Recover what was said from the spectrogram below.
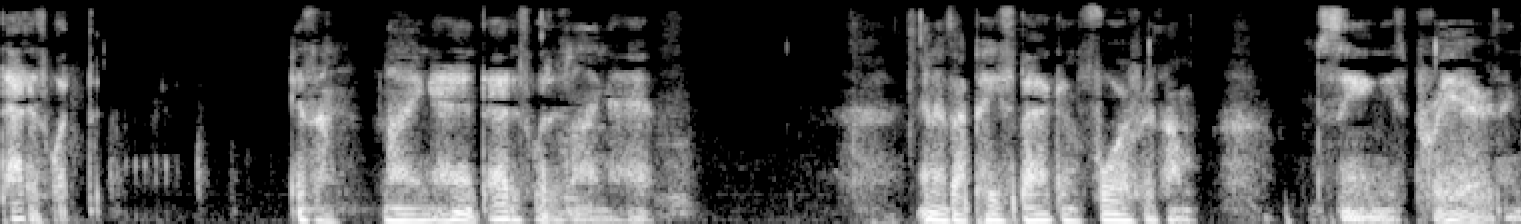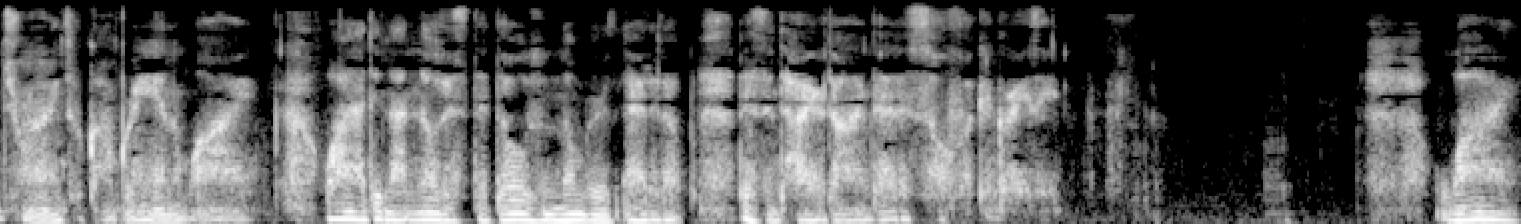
That is what is lying ahead. That is what is lying ahead. And as I pace back and forth as I'm saying these prayers and trying to comprehend why, why I did not notice that those numbers added up this entire time, that is so fucking crazy. Why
